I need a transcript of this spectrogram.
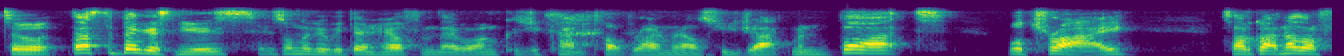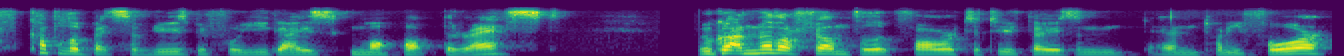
So that's the biggest news. It's only going to be downhill from now on because you can't top Ryan Reynolds, Hugh Jackman, but we'll try. So I've got another couple of bits of news before you guys mop up the rest. We've got another film to look forward to 2024,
